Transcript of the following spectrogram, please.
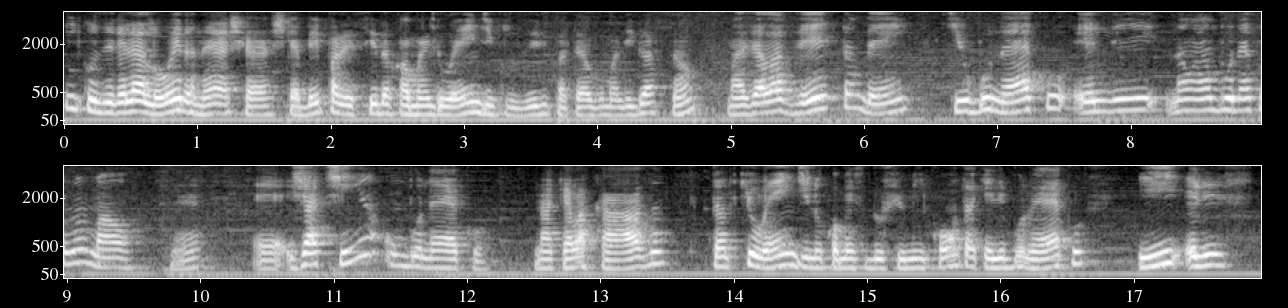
Inclusive, ela é loira, né? Acho que, é- acho que é bem parecida com a mãe do Andy, inclusive, para ter alguma ligação. Mas ela vê também que o boneco, ele não é um boneco normal, né? É, já tinha um boneco naquela casa, tanto que o Andy, no começo do filme, encontra aquele boneco e eles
